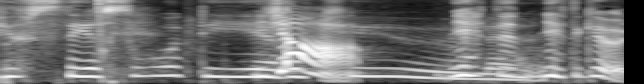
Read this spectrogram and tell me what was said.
Just det, jag såg det. Ja, kul. Jätte, jättekul.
